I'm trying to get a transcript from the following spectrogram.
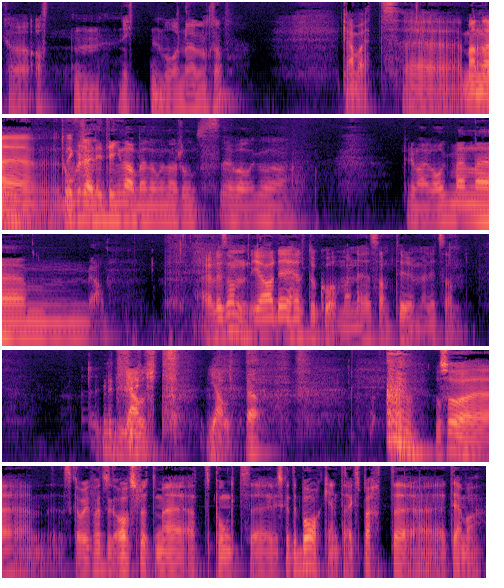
18-19 måneder eller noe sånt? Hvem veit. Eh, men ja, eh, To det, forskjellige ting da med nominasjonsvalg og primærvalg, men eh, ja. Sånn, ja, det er helt OK, men det er samtidig med litt sånn Litt frykt. Hjelp. Ja. Og så eh, skal vi faktisk avslutte med et punkt. Eh, vi skal tilbake igjen til eksperttemaet.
